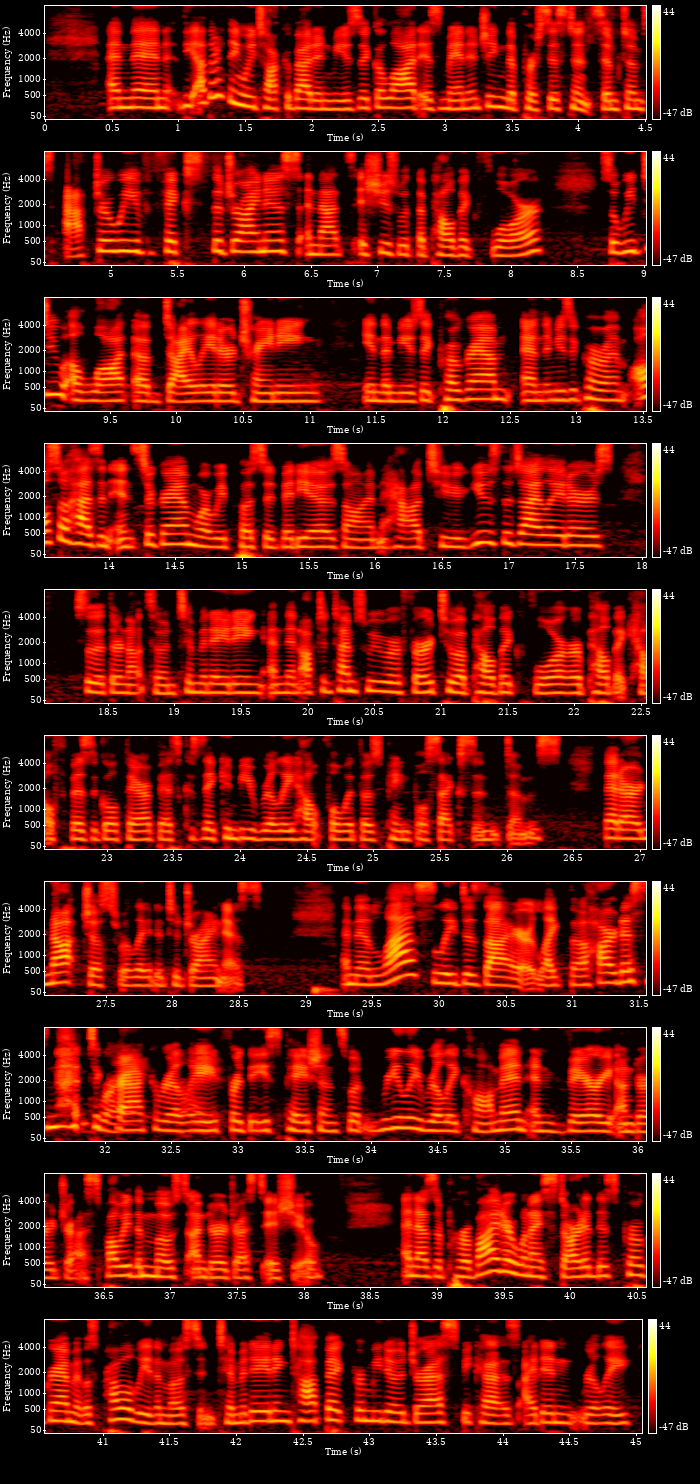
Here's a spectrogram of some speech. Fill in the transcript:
And then the other thing we talk about in music a lot is managing the persistent symptoms after we've fixed the dryness, and that's issues with the pelvic floor. So we do a lot of dilator training in the music program. And the music program also has an Instagram where we've posted videos on how to use the dilators so that they're not so intimidating. And then oftentimes we refer to a pelvic floor or pelvic health physical therapist because they can be really helpful with those painful sex symptoms that are not just related to dryness. And then lastly, desire, like the hardest nut to Right, crack really right. for these patients, but really, really common and very underaddressed, probably the most underaddressed issue. And as a provider, when I started this program, it was probably the most intimidating topic for me to address because I didn't really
